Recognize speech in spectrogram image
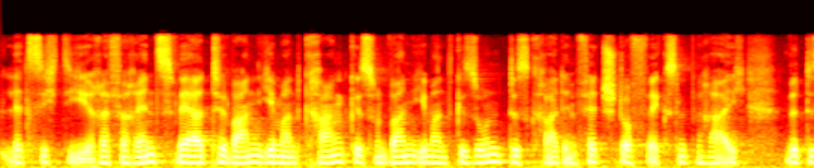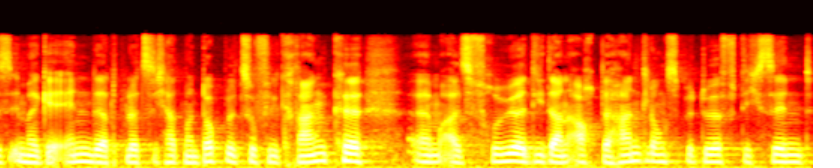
letztlich die Referenzwerte, wann jemand krank ist und wann jemand gesund ist, gerade im Fettstoffwechselbereich, wird es immer geändert. Plötzlich hat man doppelt so viel Kranke ähm, als früher, die dann auch behandlungsbedürftig sind.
